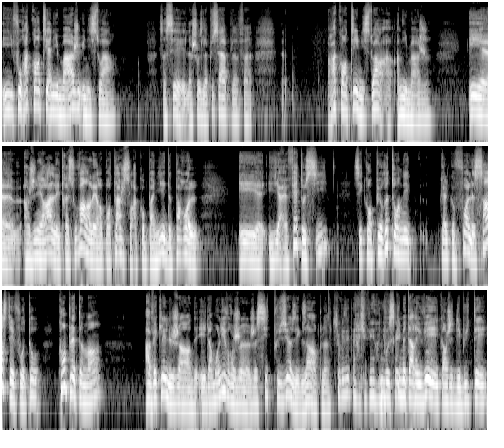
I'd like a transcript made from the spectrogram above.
Il faut raconter en image une histoire. Ça, c'est la chose la plus simple. Enfin, euh, raconter une histoire en, image. Et euh, en général, et très souvent, les reportages sont accompagnés de paroles. Et il y a un fait aussi, c'est qu'on peut retourner quelquefois le sens des photos complètement avec les légendes. Et dans mon livre, je, cite plusieurs exemples. Ce vous est arrivé, en Ce qui m'est arrivé quand j'ai débuté,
